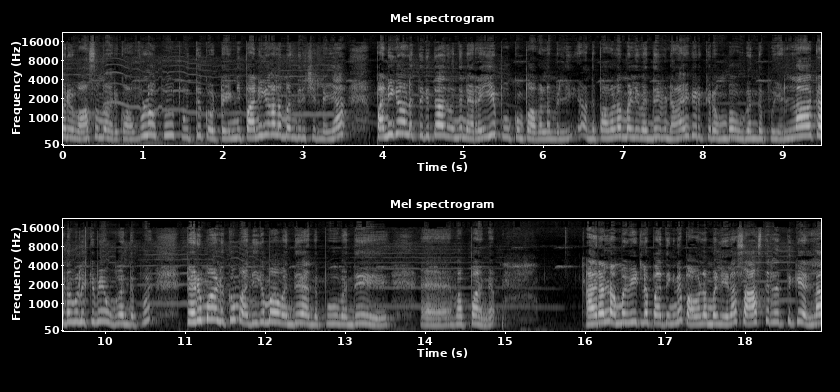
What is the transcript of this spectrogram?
ஒரு வாசமாக இருக்கும். அவ்வளோ பூ பூத்து கொட்டும். இன்னி பனிகாலம் வந்துருச்சு இல்லையா? பனிகாலத்துக்கு தான் அது வந்து நிறைய பூக்கும் பவளமல்லி. அந்த பவளமல்லி வந்து விநாயகருக்கு ரொம்ப உகந்த பூ. எல்லா கடவுளுக்குமே உகந்த பூ. பெருமாளுக்கும் அதிகமாக வந்து அந்த பூ வந்து வைப்பாங்க. அதனால் நம்ம வீட்டில் பார்த்தீங்கன்னா பவளமல்லியெல்லாம் சாஸ்திரத்துக்கு எல்லா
